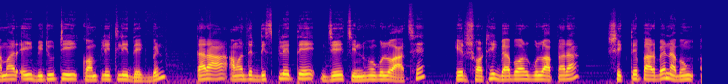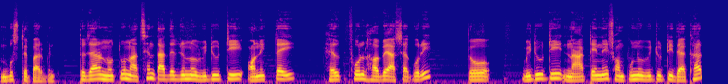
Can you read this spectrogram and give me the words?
আমার এই ভিডিওটি কমপ্লিটলি দেখবেন, তারা আমাদের ডিসপ্লেতে যে চিহ্নগুলো আছে, এর সঠিক ব্যবহারগুলো আপনারা শিখতে পারবেন এবং বুঝতে পারবেন। তো যারা নতুন আছেন, তাদের জন্য ভিডিওটি অনেকটাই হেল্পফুল হবে আশা করি। তো ভিডিওটি না টেনে সম্পূর্ণ ভিডিওটি দেখার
